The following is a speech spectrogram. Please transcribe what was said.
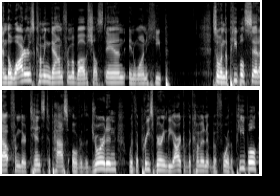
and the waters coming down from above shall stand in one heap. So when the people set out from their tents to pass over the Jordan, with the priests bearing the ark of the covenant before the people,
